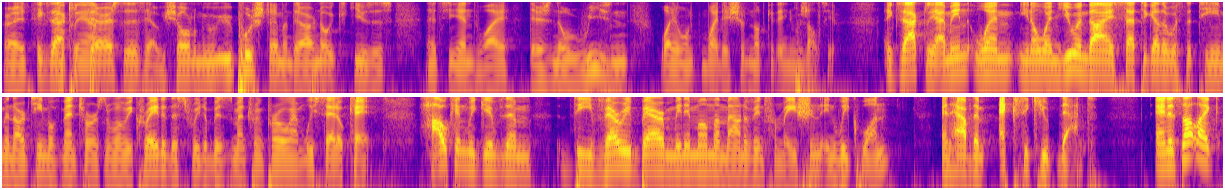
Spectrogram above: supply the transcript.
right? Exactly, We yeah. their asses, yeah, we show them, we, we push them, and there are no excuses. And it's the end why there's no reason why they want, why they should not get any results here. Exactly. I mean, when you know when you and I sat together with the team and our team of mentors, and when we created this Freedom Business Mentoring Program, we said, okay, how can we give them the very bare minimum amount of information in week one, and have them execute that? And it's not like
